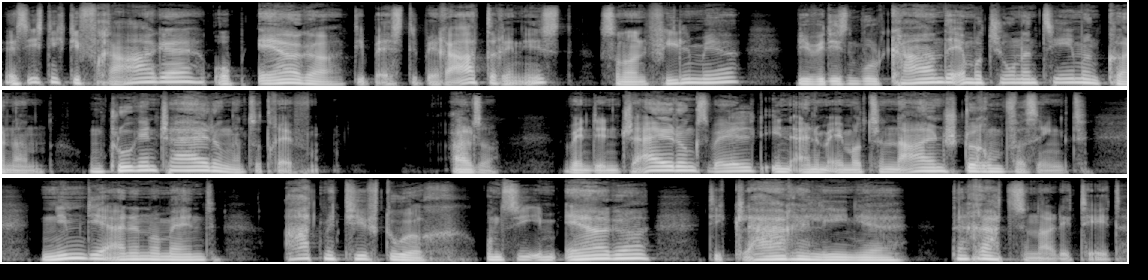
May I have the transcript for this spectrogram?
Es ist nicht die Frage, ob Ärger die beste Beraterin ist, sondern vielmehr, wie wir diesen Vulkan der Emotionen zähmen können, um kluge Entscheidungen zu treffen. Also, wenn die Entscheidungswelt in einem emotionalen Sturm versinkt, nimm dir einen Moment, atme tief durch und sieh im Ärger die klare Linie der Rationalität.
